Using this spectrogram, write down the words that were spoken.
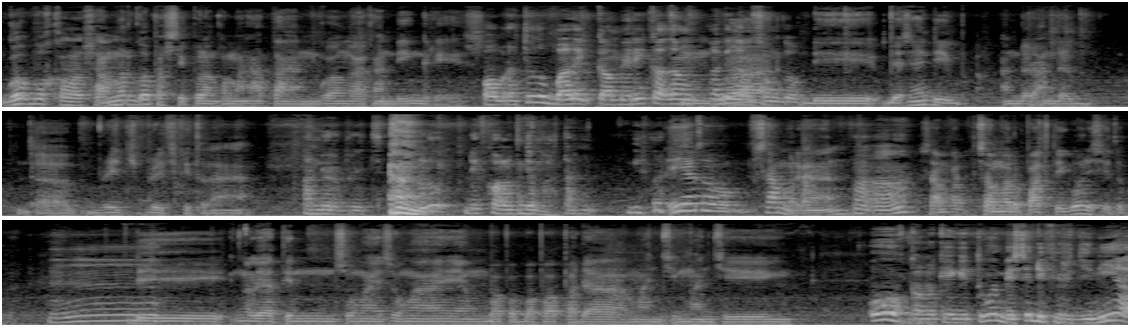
gue gua kalau summer gue pasti pulang ke Manhattan gue nggak akan di Inggris Oh, berarti lu balik ke Amerika lang lagi Gua langsung tuh. di biasanya di under under uh, bridge bridge gitu lah Underbridge. lu di kolong jembatan gimana? iya kalau summer kan summer summer party gue di situ. Hmm. di ngeliatin sungai-sungai yang bapak-bapak pada mancing-mancing Oh, kalau kayak gitu mah biasanya di Virginia.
